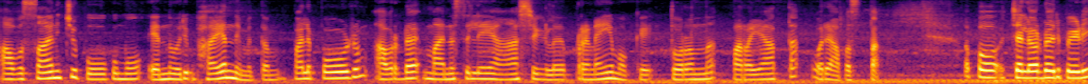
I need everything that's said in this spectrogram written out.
അവസാനിച്ചു പോകുമോ എന്നൊരു ഭയം നിമിത്തം പലപ്പോഴും അവരുടെ മനസ്സിലെ ആശകൾ പ്രണയമൊക്കെ തുറന്ന് പറയാത്ത ഒരവസ്ഥ. അപ്പോൾ ചിലവരുടെ ഒരു പേടി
